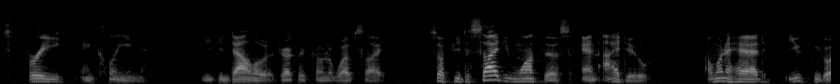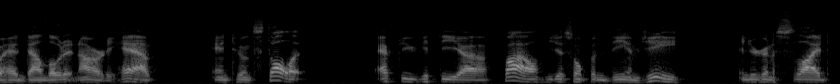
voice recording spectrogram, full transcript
it's free and clean. You can download it directly from the website. So if you decide you want this, and I do, I went ahead, you can go ahead and download it, and I already have. And to install it, after you get the uh, file, you just open the DMG, and you're going to slide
